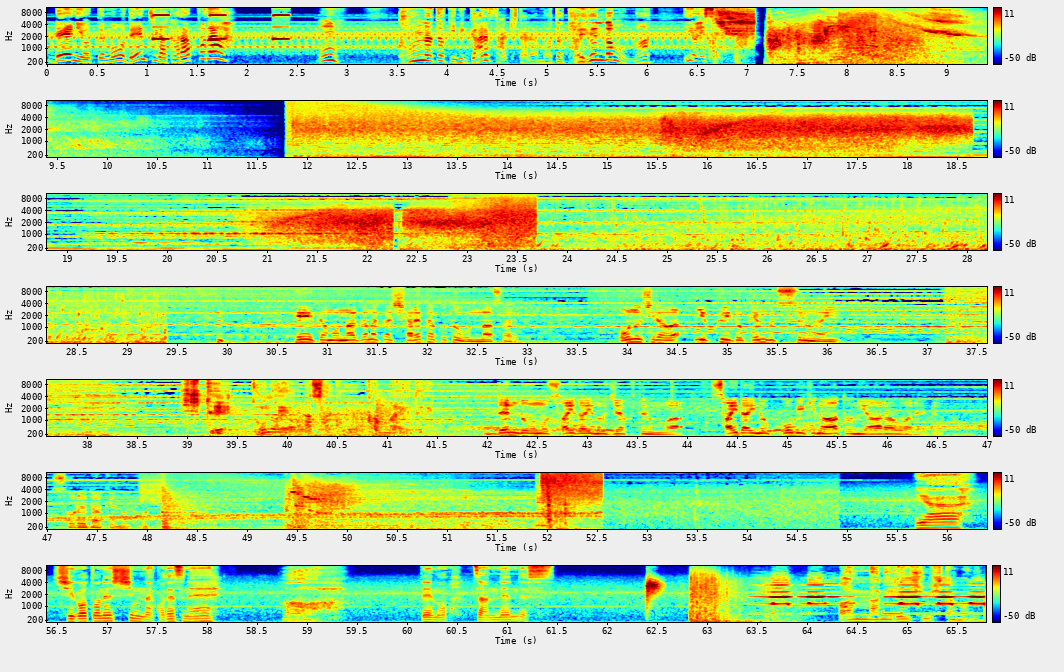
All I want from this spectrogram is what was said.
例によってもう電池が空っぽだ。うん。こんな時にガルファ来たらまた大変だもんな。よいしょ陛下もなかなか洒落たことをなさる。お主らはゆっくりと見物するがいい。してどのような策を考えて？伝道の最大の弱点は最大の攻撃の後に現れる。それだけのこと。いやー仕事熱心な子ですね。あでも残念です。ああんなに練習したのにな。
